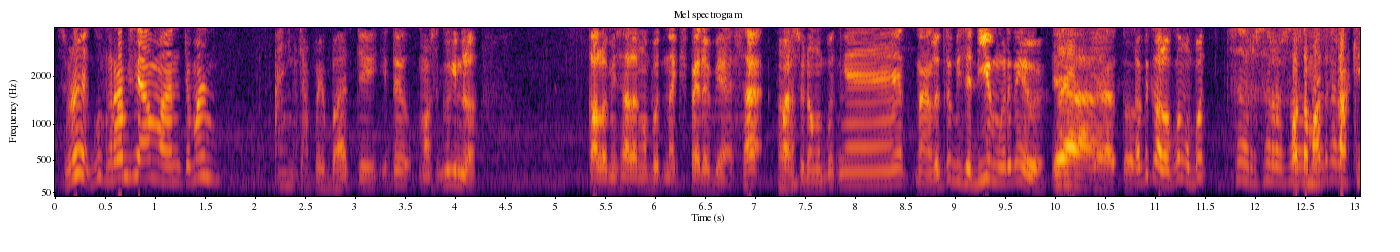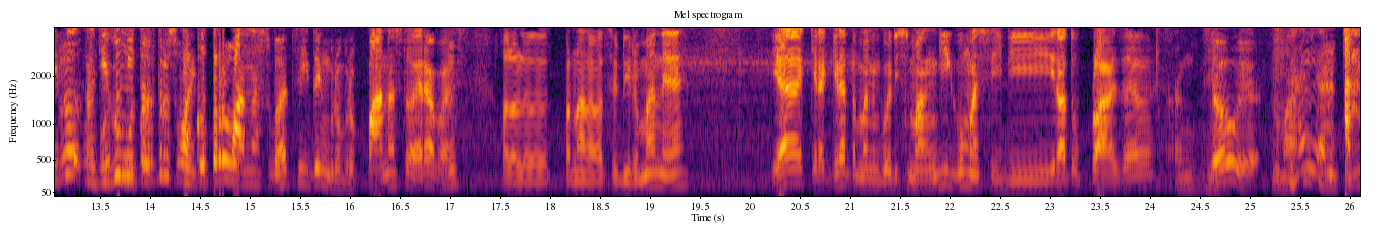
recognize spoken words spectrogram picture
sebenarnya gue ngerem sih aman cuman anjing capek banget cuy itu maksud gue gini loh kalau misalnya ngebut naik sepeda biasa pas sudah ngebut nget nah lu tuh bisa diem ngerti gak lu Ya. Iya, tuh. tapi kalau gue ngebut ser ser ser Otomatis ser, ser. kaki lu kaki gue muter terus wah itu terus. panas banget sih itu yang bener-bener panas tuh akhirnya apa kalau lu pernah lewat Sudirman ya ya kira-kira teman gue di Semanggi gue masih di Ratu Plaza lah Anjing. Jauh ya? Lumayan. cuy.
